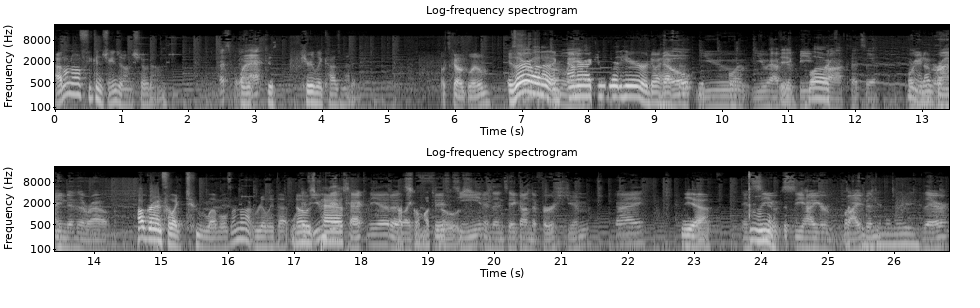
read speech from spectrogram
I don't know if you can change it on Showdown. That's black. It's just purely cosmetic. Let's go, Gloom. Is there Yeah, a normally- encounter I can get here, or do I have No, to? you you have to Big beat block. Brock. That's it. Or Alright, you I'll grind grind. in the route. I'll grind for like two levels. I'm not really that. No, worried. Nose if you pass. get Cacnea to like so much 15 and then take on the first gym guy Yeah, and Oh, see yeah. see how you're vibing there.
